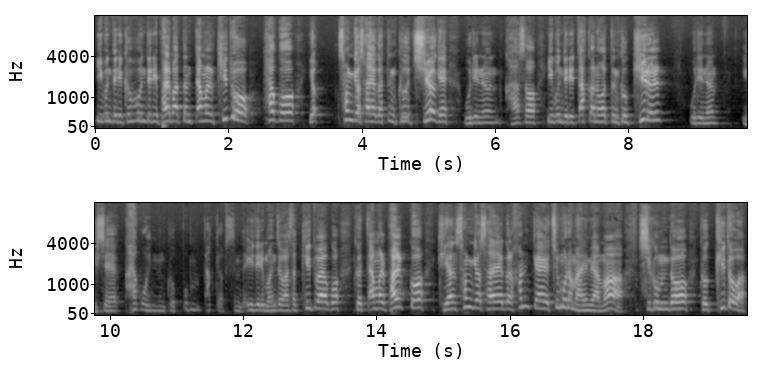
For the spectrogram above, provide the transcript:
이분들이 그분들이 밟았던 땅을 기도하고 선교 사역 같은 그 지역에 우리는 가서 이분들이 닦아 놓았던 그 길을 우리는 이제 가고 있는 그뿐밖에 없습니다. 이들이 먼저 와서 기도하고 그 땅을 밟고 귀한 선교 사역을 함께하여 줌으로 말미암아 지금도 그 기도와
